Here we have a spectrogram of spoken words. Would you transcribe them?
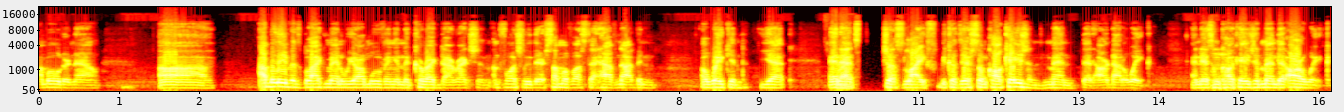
I'm older now. Uh, I believe as black men we are moving in the correct direction. Unfortunately, there's some of us that have not been awakened yet, and Right. that's just life. Because there's some Caucasian men that are not awake, and there's some Mhm. Caucasian men that are awake.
